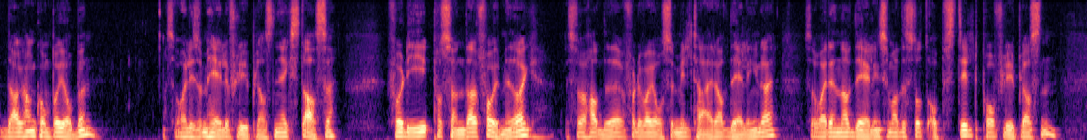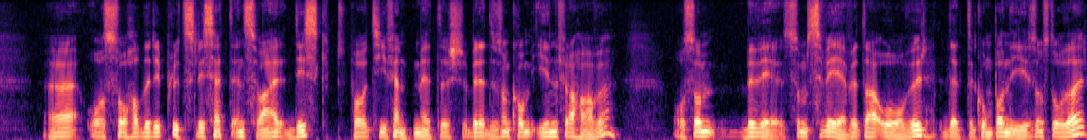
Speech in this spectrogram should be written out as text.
dag han kom på jobben, så var liksom hele flyplassen i ekstase. Fordi på søndag formiddag, så hadde, for det var jo også militære avdelinger der, så var det en avdeling som hadde stått oppstilt på flyplassen. Uh, og så hadde de plutselig sett en svær disk på 10-15 meters bredde som kom inn fra havet, og som, som svevet da over dette kompaniet som sto der.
